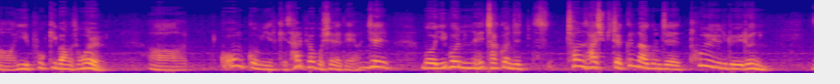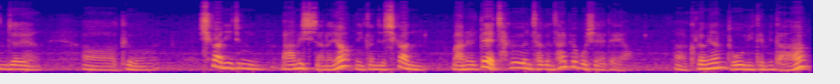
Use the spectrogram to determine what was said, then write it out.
어, 이 복귀 방송을 어, 꼼꼼히 이렇게 살펴보셔야 돼요. 이제 뭐 이번 회차건 이제 1047회 끝나고 이제 토요일, 일요일은 이제 어 그 시간이 좀 많으시잖아요. 그러니까 이제 시간 많을 때 차근차근 살펴보셔야 돼요. 어, 그러면 도움이 됩니다.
